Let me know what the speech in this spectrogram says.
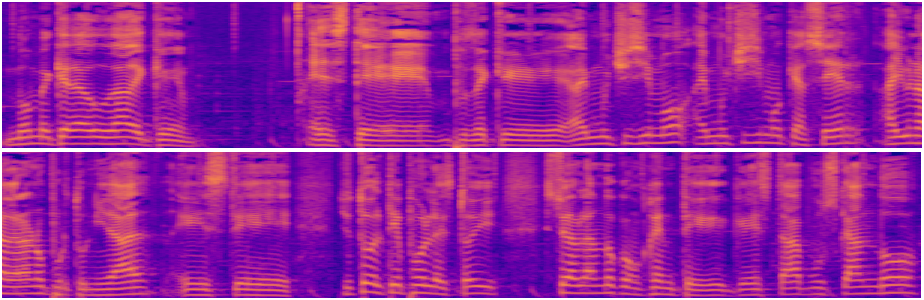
No me queda duda de que este pues de que hay muchísimo hay muchísimo que hacer hay una gran oportunidad este yo todo el tiempo le estoy estoy hablando con gente que está buscando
